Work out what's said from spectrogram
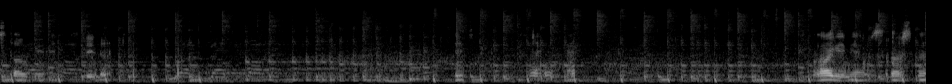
stałki tyle. Lagi miałem straszne.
